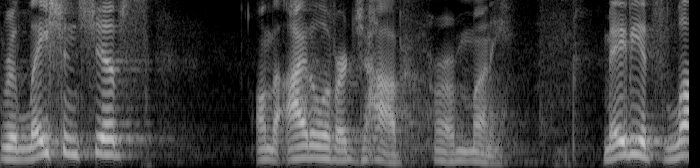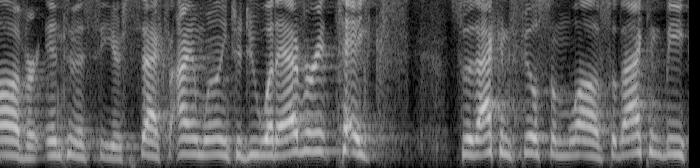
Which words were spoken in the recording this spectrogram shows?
relationships on the idol of our job or our money. Maybe it's love or intimacy or sex. I am willing to do whatever it takes so that I can feel some love, so that I can be,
